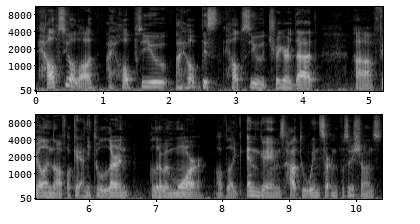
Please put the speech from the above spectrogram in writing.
helps you a lot. I hope you. I hope this helps you trigger that uh, feeling of okay. I need to learn a little bit more of like end games, how to win certain positions.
